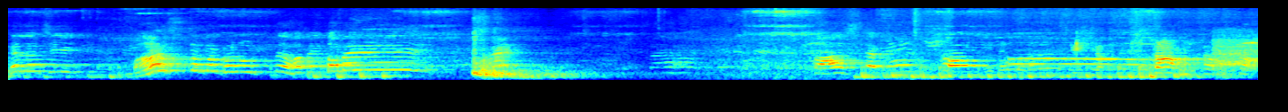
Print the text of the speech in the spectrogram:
ফেলেছি মাছ তো তখন উঠতে হবে তবে কাজটা খুব শক্ত stop stop stop.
